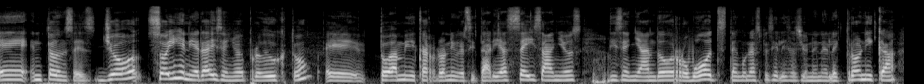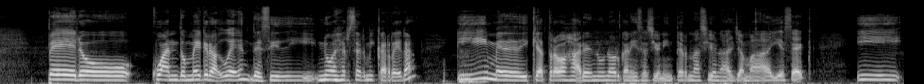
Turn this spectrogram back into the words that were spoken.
Eh, entonces, yo soy ingeniera de diseño de producto. eh, toda mi carrera universitaria, seis años diseñando robots. Tengo una especialización en electrónica. Pero cuando me gradué, decidí no ejercer mi carrera y me dediqué a trabajar en una organización internacional llamada IESEC. Y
